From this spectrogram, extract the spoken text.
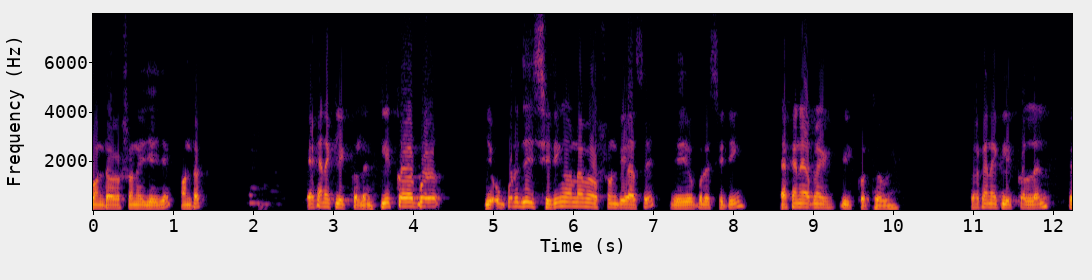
কন্ট্যাক্ট অপশনে যে যে কন্ট্যাক্ট এখানে ক্লিক করলেন। ক্লিক করার পর যে উপরে যে সেটিং নামে অপশনটি আছে, যে উপরে সেটিং এখানে আপনাকে ক্লিক করতে হবে। এখানে ক্লিক করলেন। তো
